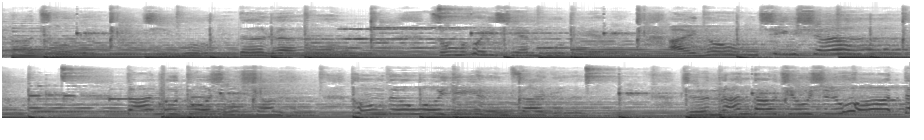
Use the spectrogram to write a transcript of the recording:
害怕做个寂寞的人，总会羡慕别人爱弄情深，但有多少伤痕，痛得我一人在忍，这难道就是我的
